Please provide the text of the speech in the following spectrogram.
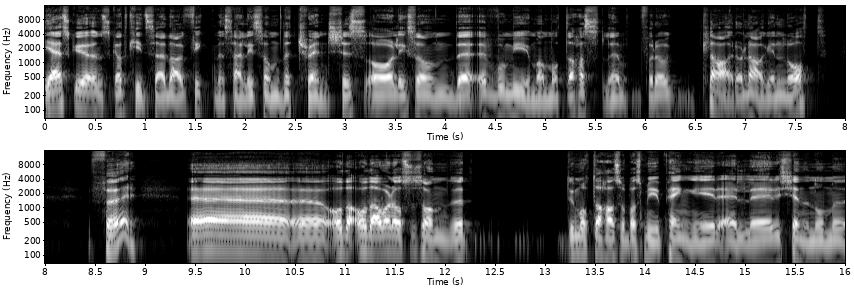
jeg skulle ønske at kidsa i dag fikk med seg liksom the trenches og liksom det, hvor mye man måtte hasle for å klare å lage en låt før. Eh, og, da, og da var det også sånn vet, du måtte ha såpass mye penger eller kjenne noe med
